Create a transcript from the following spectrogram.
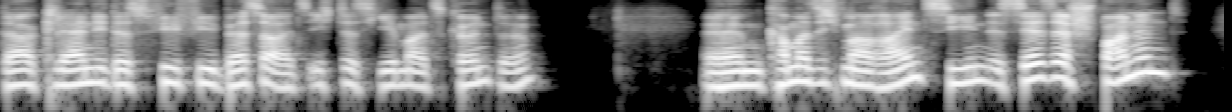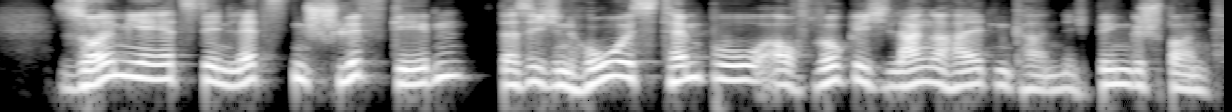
Da erklären die das viel, viel besser, als ich das jemals könnte. Ähm, kann man sich mal reinziehen. Ist sehr, sehr spannend. Soll mir jetzt den letzten Schliff geben, dass ich ein hohes Tempo auch wirklich lange halten kann. Ich bin gespannt.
